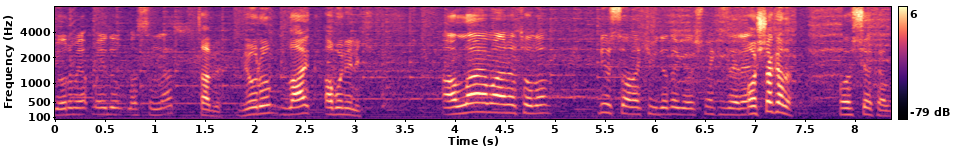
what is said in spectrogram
Yorum yapmayı da unutmasınlar. Tabii. Yorum, like, abonelik. Allah'a emanet olun. Bir sonraki videoda görüşmek üzere. Hoşça kalın. Hoşçakalın.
